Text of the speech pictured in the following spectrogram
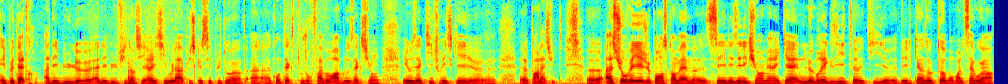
et peut-être à des bulles, à des bulles financières ici ou là, puisque c'est plutôt un, contexte toujours favorable aux actions et aux actifs risqués par la suite. à surveiller, je pense quand même, c'est les élections américaines, le Brexit qui, dès le 15 octobre, on va le savoir,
